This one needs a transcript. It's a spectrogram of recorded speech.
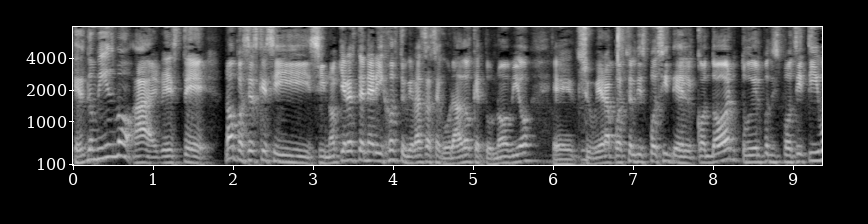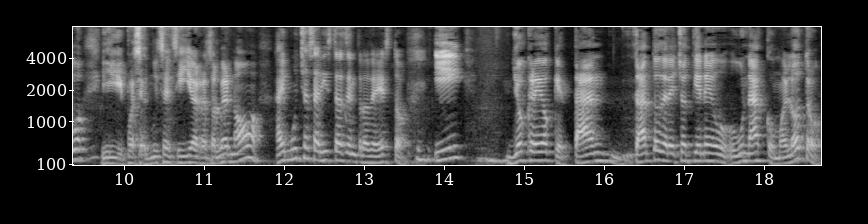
Es lo mismo. Ah, este, no, pues es que si, si no quieres tener hijos, te hubieras asegurado que tu novio eh, se hubiera puesto el, el condón, tu el dispositivo, y pues es muy sencillo de resolver. No, hay muchas aristas dentro de esto. Y yo creo que tan, tanto derecho tiene una como el otro.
